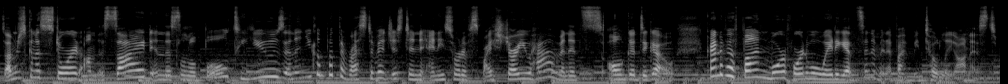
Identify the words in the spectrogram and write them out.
So I'm just gonna store it on the side in this little bowl to use, and then you can put the rest of it just in any sort of spice jar you have, and it's all good to go. Kind of a fun, more affordable way to get cinnamon, if I'm being totally honest.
